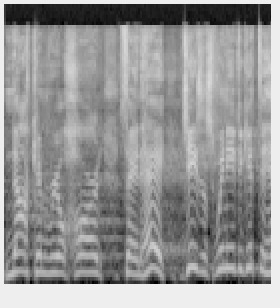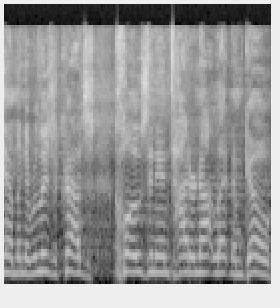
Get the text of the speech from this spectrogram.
knocking real hard, saying, Hey, Jesus, we need to get to him. And the religious crowd just closing in tighter, not letting him go.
